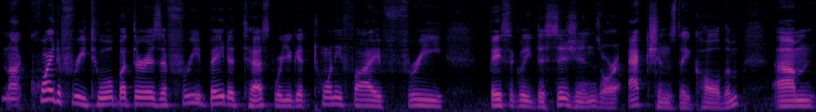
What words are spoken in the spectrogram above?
not quite a free tool, but there is a free beta test where you get 25 free basically decisions or actions they call them um,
